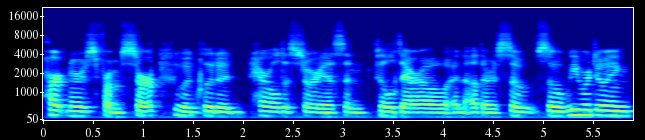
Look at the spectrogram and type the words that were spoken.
partners from SERP, who included Harold Asturias and Phil Daro and others. So so we were doing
